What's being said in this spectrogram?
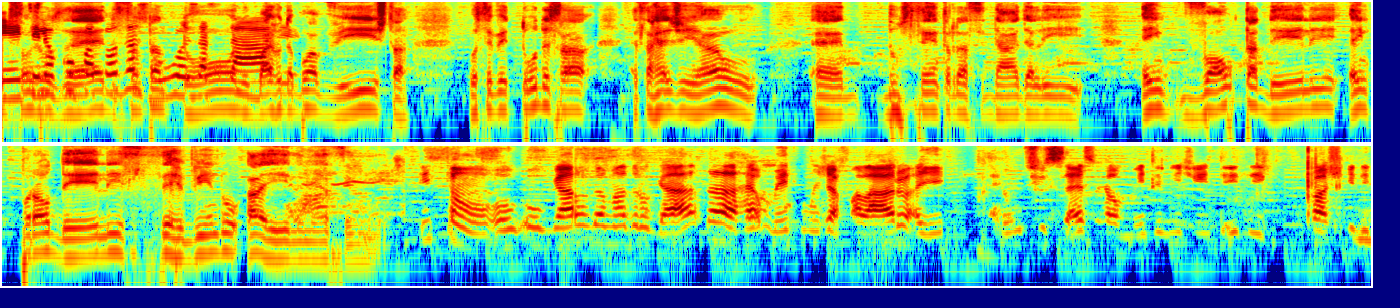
de Exatamente, São ele José, ocupa de as Santo ruas Antônio, o bairro da Boa Vista. Você vê toda essa, essa região é, do centro da cidade ali em volta dele, em prol dele, servindo a ele, né? Assim, Então, o, o Galo da Madrugada, realmente, como já falaram, aí é um sucesso realmente de gente de, eu acho que de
